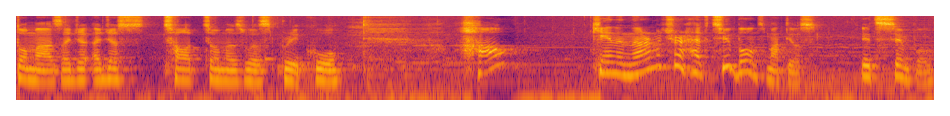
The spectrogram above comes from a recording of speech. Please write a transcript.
Thomas. I, ju I just thought Thomas was pretty cool. How can an armature have two bones, Mateus? It's simple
